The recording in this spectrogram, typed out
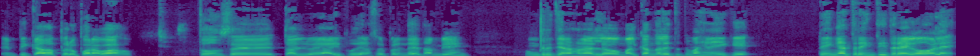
en picada, pero para abajo. Entonces, tal vez ahí pudiera sorprender también un Cristiano Ronaldo marcándole. ¿Tú te imaginas que tenga 33 goles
